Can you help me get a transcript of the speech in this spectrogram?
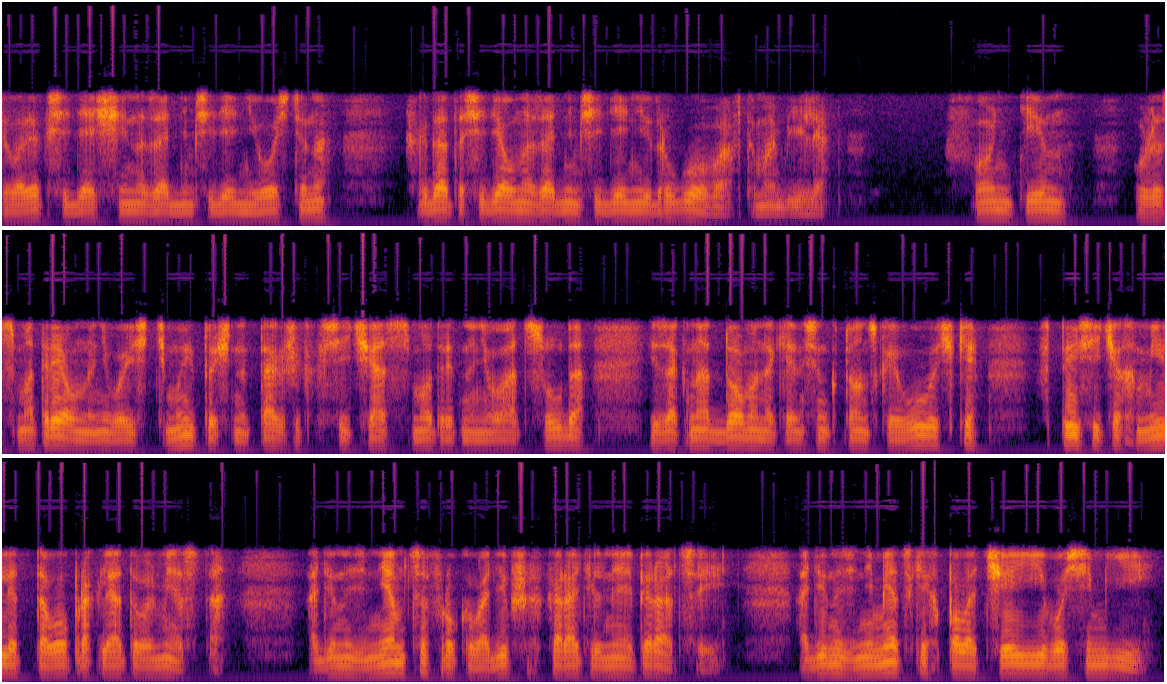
Человек, сидящий на заднем сиденье Остина, когда-то сидел на заднем сиденье другого автомобиля. Фонтин уже смотрел на него из тьмы, точно так же, как сейчас смотрит на него отсюда, из окна дома на Кенсингтонской улочке, в тысячах миль от того проклятого места. Один из немцев, руководивших карательной операцией. Один из немецких палачей его семьи.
